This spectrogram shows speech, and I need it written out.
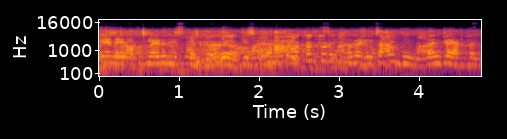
ఏ నేను ఒక ప్లేట్ తీసుకుంటున్నా. అక్కడ కూడా చాలు దీన్ని. దాంట్లో వేస్తాను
